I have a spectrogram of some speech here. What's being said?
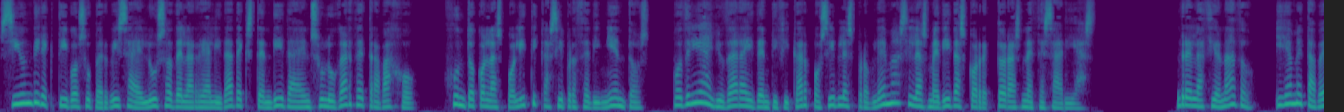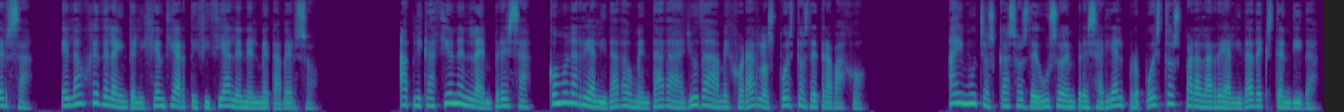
Si un directivo supervisa el uso de la realidad extendida en su lugar de trabajo, junto con las políticas y procedimientos, podría ayudar a identificar posibles problemas y las medidas correctoras necesarias. Relacionado, y a metaversa, el auge de la inteligencia artificial en el metaverso. Aplicación en la empresa, cómo la realidad aumentada ayuda a mejorar los puestos de trabajo. Hay muchos casos de uso empresarial propuestos para la realidad extendida.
